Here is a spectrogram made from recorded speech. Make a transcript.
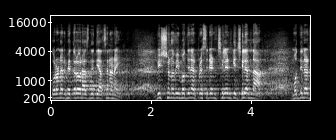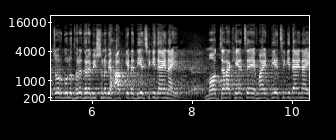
কোরআনের ভেতরেও রাজনীতি আছে না নাই? বিশ্বনবী মদিনার প্রেসিডেন্ট ছিলেন কি ছিলেন না? মদিনার চোরগুলো ধরে ধরে বিশ্বনবী হাত কেটে দিয়েছে কি দেয় নাই? মদ যারা খেয়েছে, মাইট দিয়েছে কি দেয় নাই?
